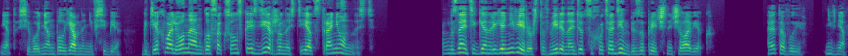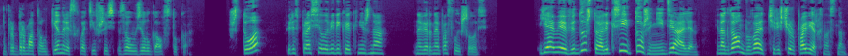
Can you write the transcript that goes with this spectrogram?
Нет, сегодня он был явно не в себе. Где хваленая англосаксонская сдержанность и отстраненность? Вы знаете, Генри, я не верю, что в мире найдется хоть один безупречный человек. Это вы, невнятно пробормотал Генри, схватившись за узел галстука. Что? переспросила великая княжна. Наверное, послышалось. Я имею в виду, что Алексей тоже не идеален. Иногда он бывает чересчур поверхностным.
